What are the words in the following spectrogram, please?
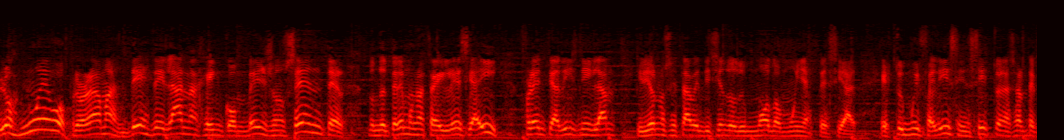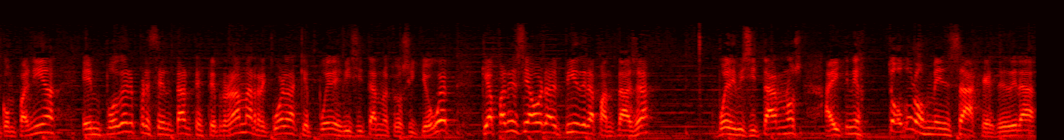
Los nuevos programas desde el Anaheim Convention Center, donde tenemos nuestra iglesia ahí, frente a Disneyland, y Dios nos está bendiciendo de un modo muy especial. Estoy muy feliz, insisto, en hacerte compañía, en poder presentarte este programa. Recuerda que puedes visitar nuestro sitio web, que aparece ahora al pie de la pantalla. Puedes visitarnos, ahí tienes todos los mensajes, desde, la,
